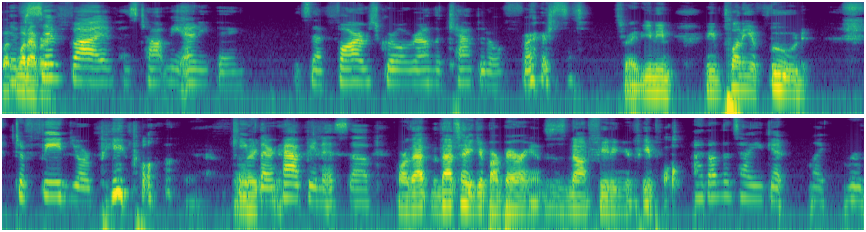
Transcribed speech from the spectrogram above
But if whatever. Civ 5 has taught me anything, it's that farms grow around the capital first That's right. You need you need plenty of food, to feed your people. Keep Like- their happiness up. or that that's how you get barbarians. Is not feeding your people. I thought that's how you get like re-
